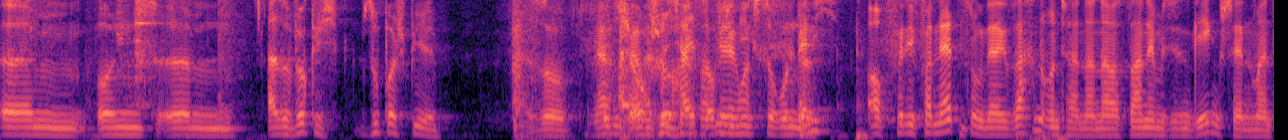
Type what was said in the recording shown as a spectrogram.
Ähm, und ähm, also wirklich super Spiel. Also bin ich Ja, auch also schon heiß auf die nächste Runde. Wenn ich, auch für die Vernetzung der Sachen untereinander, was da nämlich diesen Gegenständen, man,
